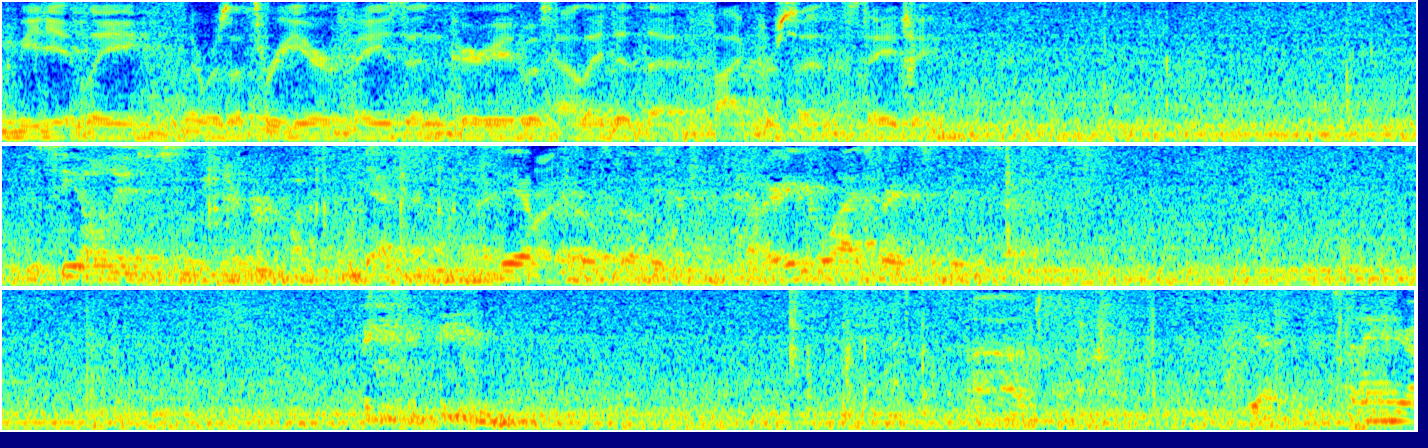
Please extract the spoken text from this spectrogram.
immediately, there was a three-year phase-in period was how they did that 5% staging. The CLAs will still be different. but- Yes, CLAs will still be different. Our equalized rates will be the same. Um, Yeah. So Andrew,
